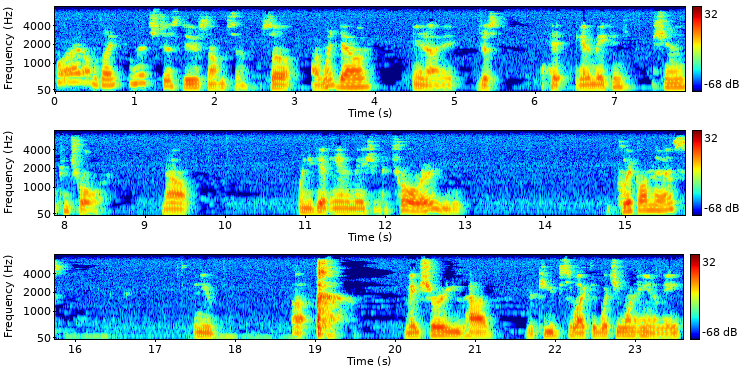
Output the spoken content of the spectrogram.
But I was like, let's just do something simple. So I went down and I just hit animation controller. Now, when you get animation controller, you click on this and you uh, make sure you have your cube selected what you want to animate.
